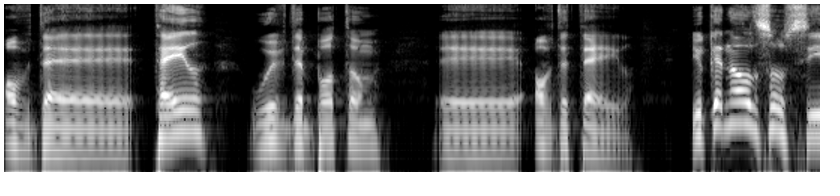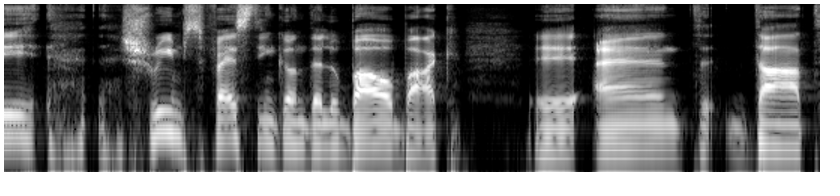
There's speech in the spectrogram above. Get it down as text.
of the tail with the bottom uh, of the tail. You can also see shrimps fasting on the lubao back uh, and that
